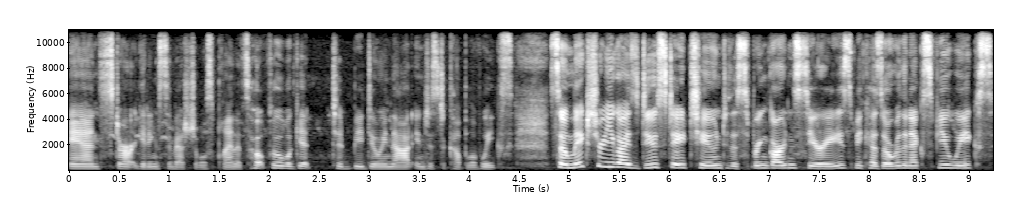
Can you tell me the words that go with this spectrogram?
and start getting some vegetables planted. So hopefully we'll get to be doing that in just a couple of weeks. So make sure you guys do stay tuned to the Spring Garden series because over the next few weeks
